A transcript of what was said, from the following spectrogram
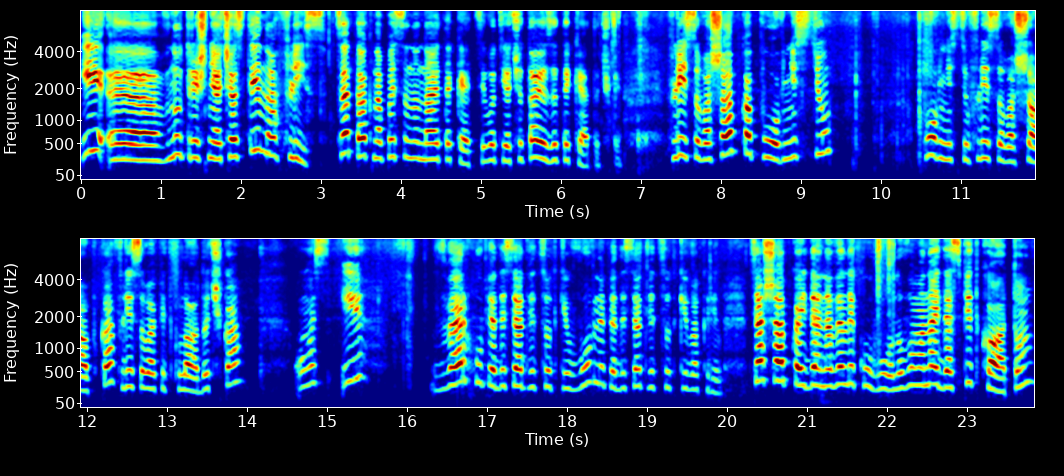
І е, внутрішня частина фліс. Це так написано на етикетці. От я читаю з етикеточки. Флісова шапка повністю. Повністю флісова шапка, флісова підкладочка. Ось. І зверху 50% вовни, 50% акрил. Ця шапка йде на велику голову, вона йде з підкатом.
